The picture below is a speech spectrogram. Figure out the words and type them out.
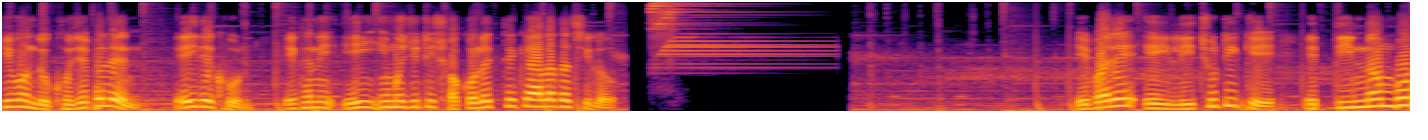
কি বন্ধু, খুঁজে পেলেন? এই দেখুন, এখানে এই ইমোজিটি সকলের থেকে আলাদা ছিল। এবারে এই লিচুটিকে এই তিন নম্বর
